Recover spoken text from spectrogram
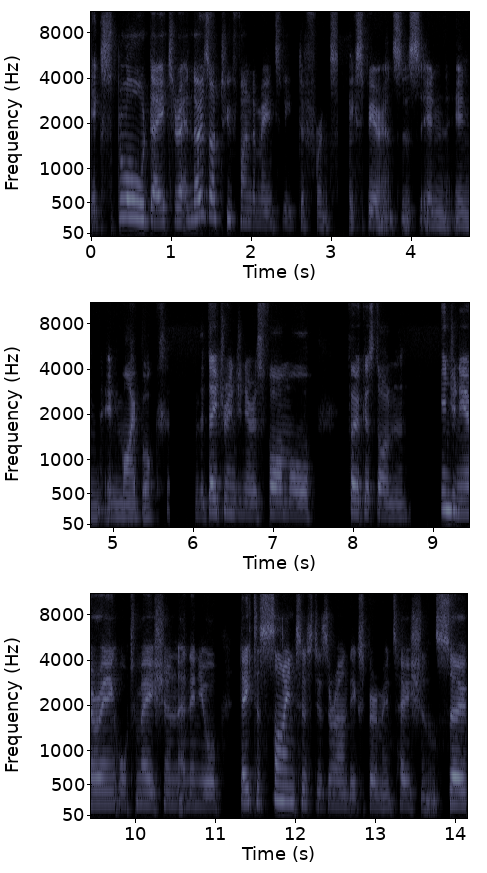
explore data and those are two fundamentally different experiences in in in my book the data engineer is far more focused on engineering automation and then your data scientist is around the experimentation so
